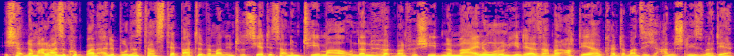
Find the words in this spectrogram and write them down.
ich hab- normalerweise guckt man eine Bundestagsdebatte, wenn man interessiert ist an einem Thema und dann hört man verschiedene Meinungen und hinterher sagt man, ach der könnte man sich anschließen oder der.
